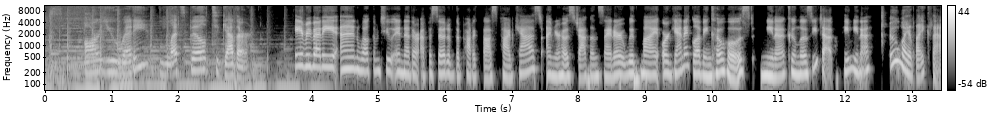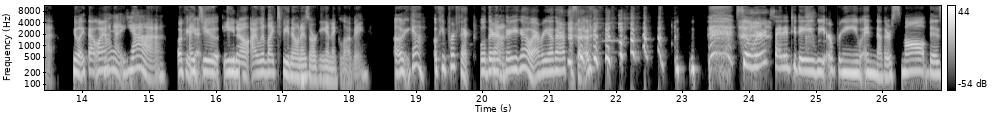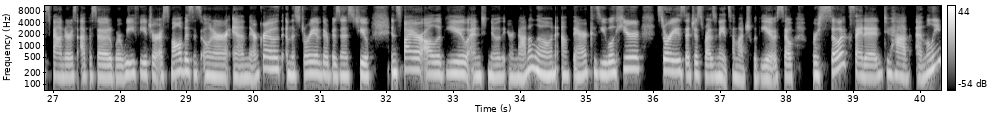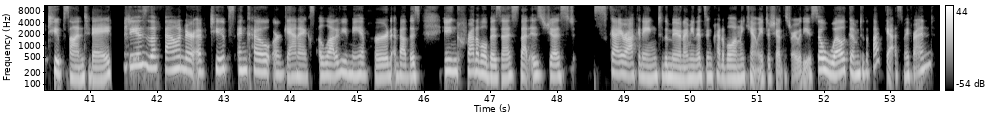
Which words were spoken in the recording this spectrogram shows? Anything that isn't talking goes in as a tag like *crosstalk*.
Are you ready? Let's build together. Hey, everybody, and welcome to another episode of the Product Boss Podcast. I'm your host, Jacqueline Snyder, with my organic loving co host, Minna Khounlo-Sithep. Hey, Minna. Oh, I like that. You like that one? Uh, yeah. Okay. I good. do. You know, I would like to be known as organic loving. Oh, yeah. Okay, perfect. Well, there, Yeah. there you go. Every other episode. *laughs* *laughs* so we're excited today. We are bringing you another Small Biz Founders episode where we feature a small business owner and their growth and the story of their business to inspire all of you and to know that you're not alone out there because you will hear stories that just resonate so much with you. So we're so excited to have Emilie Toups on today. She is the founder of Toops and Co. Organics. A lot of you may have heard about this incredible business that is just skyrocketing to the moon. I mean, it's incredible, and we can't wait to share the story with you. So, welcome to the podcast, my friend.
